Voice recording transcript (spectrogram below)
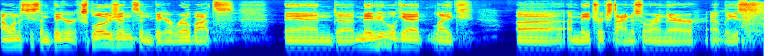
I want to see some bigger explosions and bigger robots, and uh, maybe we'll get like uh, a Matrix dinosaur in there at least.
